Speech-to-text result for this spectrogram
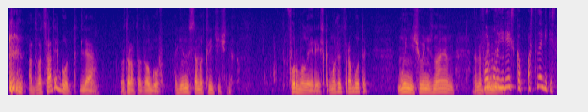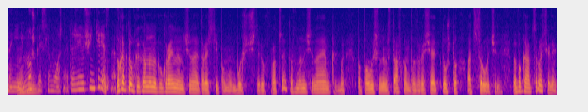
А 2020 год для возврата долгов один из самых критичных. Формула Эреська может сработать. Мы ничего не знаем Например, Формула Ерейска, остановитесь на ней угу. немножко, если можно. Это же очень интересно. Ну, как только экономика Украины начинает расти, по-моему, больше 4%, мы начинаем как бы по повышенным ставкам возвращать то, что отсрочили. Мы пока отсрочили,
